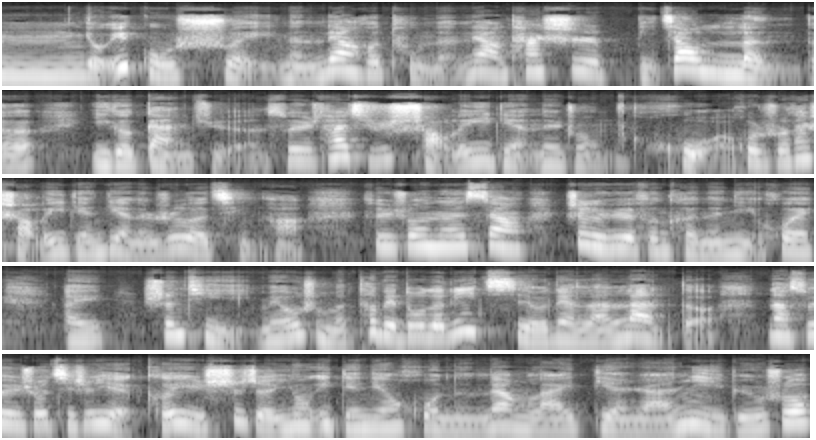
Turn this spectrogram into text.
嗯，有一股水能量和土能量，它是比较冷的一个感觉，所以它其实少了一点那种火，或者说它少了一点点的热情哈。所以说呢，像这个月份可能你会哎身体没有什么特别多的力气，有点懒懒的。那所以说其实也可以试着用一点点火能量来点燃你，比如说。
